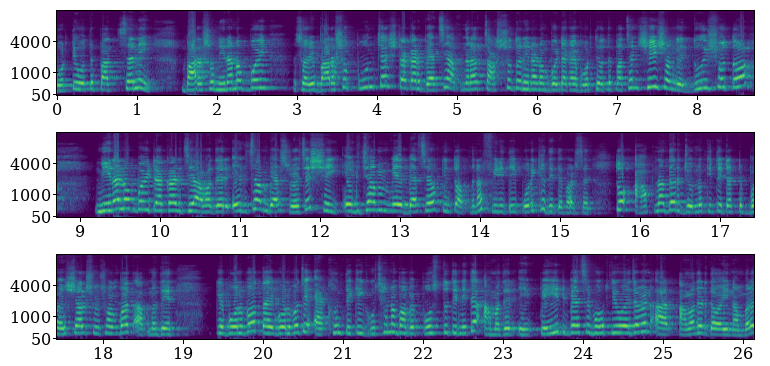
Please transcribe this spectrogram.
ভর্তি হতে পারছেনই বারোশো নিরানব্বই সরি বারোশো পঞ্চাশ টাকার ব্যাচে আপনারা চারশত নিরানব্বই টাকায় ভর্তি হতে পারছেন সেই সঙ্গে দুইশত নিরানব্বই টাকার যে আমাদের এক্সাম ব্যাচ রয়েছে, সেই এক্সাম ব্যাচেও কিন্তু আপনারা ফ্রিতেই পরীক্ষা দিতে পারছেন। তো আপনাদের জন্য কিন্তু এটা একটা বিশাল সুসংবাদ আপনাদের কে বলব, তাই বলব যে এখন থেকেই গুছানোভাবে প্রস্তুতি নিতে আমাদের এই পেইড ব্যাচে ভর্তি হয়ে যাবেন আর আমাদের দেওয়া এই নাম্বারে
